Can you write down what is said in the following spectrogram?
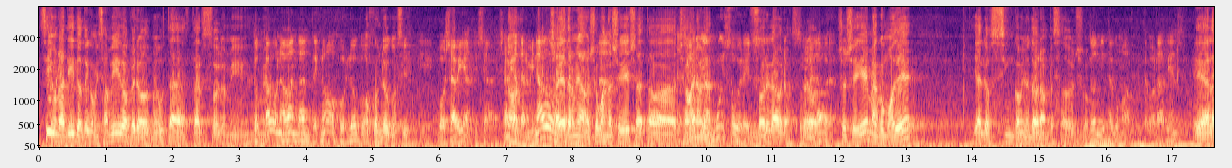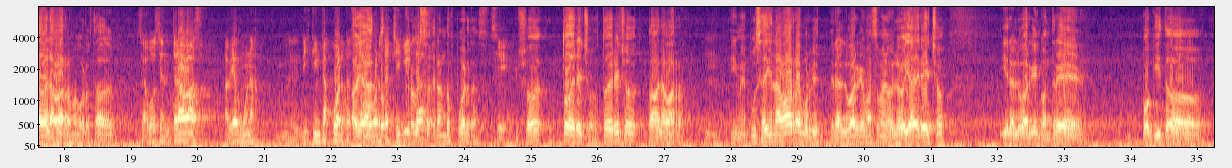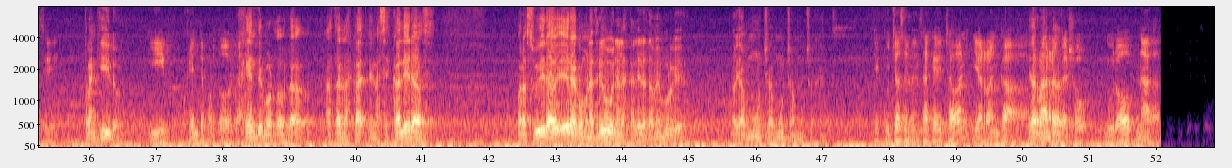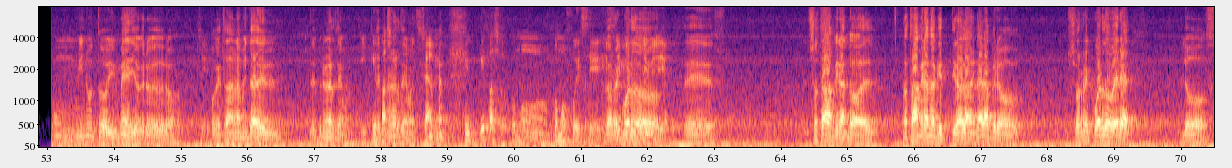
Sí, un ratito estoy con mis amigos, pero me gusta estar solo. Mi, Tocaba mi- una banda antes, ¿no? Ojos Locos. Ojos locos, sí. Eh, ¿Vos ya, había, ya, ya No, había terminado? Ya había terminado. Yo Ah. cuando llegué ya estaba chabón llegaste hablando. muy sobre el- Sobre la hora. sobre la hora. Yo llegué, me acomodé y a los 5 minutos habrá empezado el show. ¿Dónde te acomodaste? ¿Te acordás bien? Eh, al lado de la barra, me acuerdo. Estaba, O sea, vos entrabas, había como unas eh, distintas puertas, había puertas creo que chiquitas. eran dos puertas. Sí. Yo, todo derecho, todo derecho estaba la barra. Mm. Y me puse ahí en la barra porque era el lugar que más o menos lo veía derecho y era el lugar que encontré poquito Sí. tranquilo. Y gente por todos lados. Gente por todos lados. Hasta en las, ca- en las escaleras. Para subir era como una tribuna la escalera también porque había mucha, mucha, mucha gente. Escuchás el mensaje de Chabán y arranca, Y arranca. el show. Duró nada. Un minuto y medio creo que duró. Sí. Porque estaba en la mitad del, del primer tema. ¿Y qué Del pasó? O sea, ¿qué, qué pasó? ¿Cómo, ¿Cómo fue ese, Lo ese recuerdo. eh, yo estaba mirando al. No estaba mirando al que tiraba la bengala, pero yo recuerdo ver a los,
